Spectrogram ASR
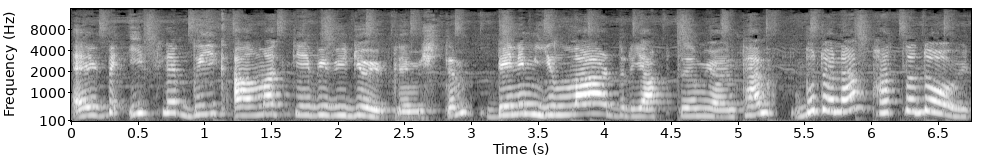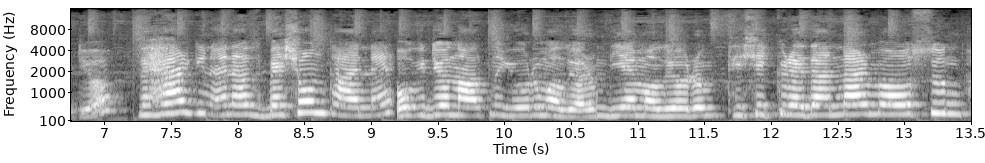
evde iple bıyık almak diye bir video yüklemiştim. Benim yıllardır yaptığım yöntem. Bu dönem patladı o video. Ve her gün en az 5-10 tane o videonun altına yorum alıyorum. DM alıyorum. Teşekkür edenler mi olsun?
